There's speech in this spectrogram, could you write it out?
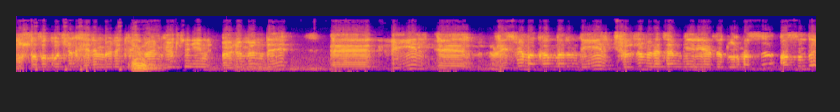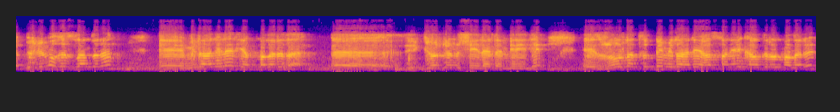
Mustafa Koçak, Helen Bölek ve evet. İbrahim Gökçek'in ölümünde resmi makamların değil çözüm üreten bir yerde durması aslında ölümü hızlandıran e, müdahaleler yapmaları da e, gördüğümüz şeylerden biriydi. E, zorla tıbbi müdahale hastaneye kaldırılmaları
